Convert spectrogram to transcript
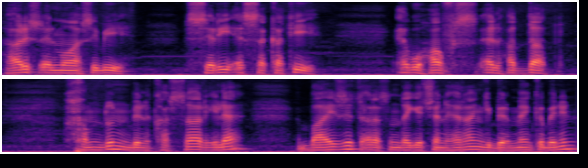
Haris el-Muhasibi, Seri es-Sakati, Ebu Hafs el-Haddad, Hamdun bil Kassar ile Bayezid arasında geçen herhangi bir menkıbenin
